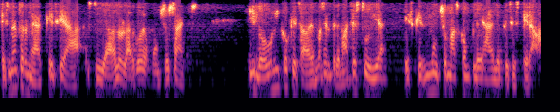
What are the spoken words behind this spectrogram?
es una enfermedad que se ha estudiado a lo largo de muchos años. Y lo único que sabemos entre más se estudia es que es mucho más compleja de lo que se esperaba.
